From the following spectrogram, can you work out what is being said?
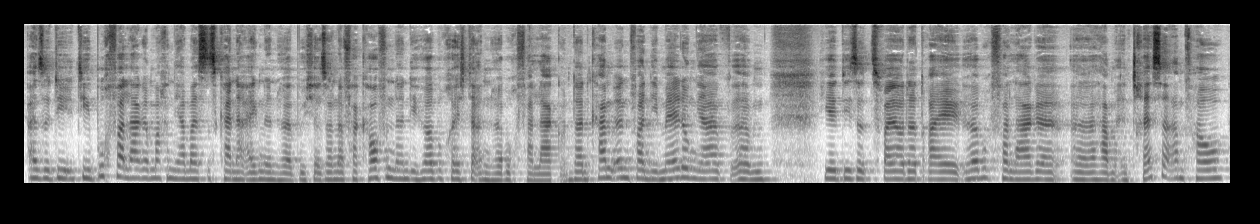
also die, die Buchverlage machen ja meistens keine eigenen Hörbücher, sondern verkaufen dann die Hörbuchrechte an einen Hörbuchverlag. Und dann kam irgendwann die Meldung, ja, ähm, hier diese zwei oder drei Hörbuchverlage äh, haben Interesse am V.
